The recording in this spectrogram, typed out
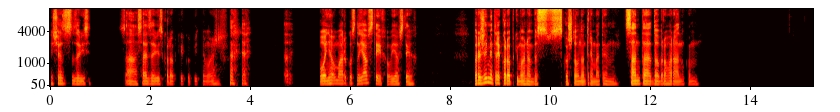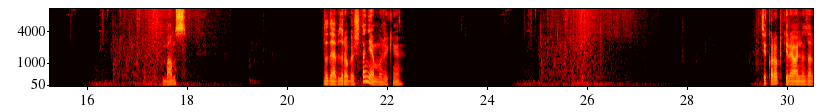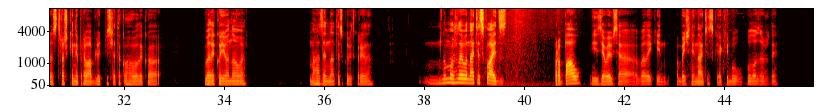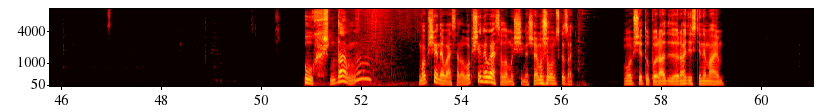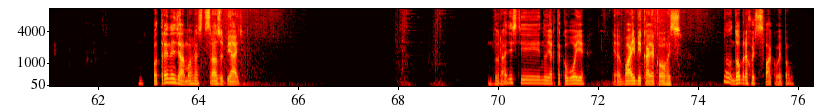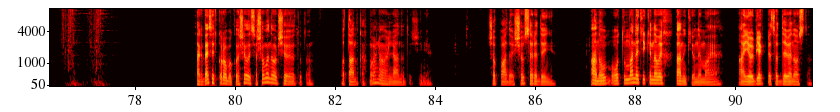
Сейчас зависит. А, сайт завис, коробки купить не можна. Поняв, Маркус. Ну я встиг, я встиг. В режимі три коробки можна безкоштовно отримати. Санта, доброго ранку. Бамс. Додеп зробиш. Та ні, мужики. Ці коробки реально зараз трошки не приваблюють після такого великого великої онови. Магазин натиску відкрили. Ну, можливо, натиск лайт пропав і з'явився великий обичний натиск, як і був, було завжди. Ух, да, ну. Взагалі не весело. Взагалі не весело, мужчина, що я можу вам сказати? Взагалі тупо рад... радісті немає. По три нельзя, можна сразу 5. Радісті, ну, як такової, е, вайбіка якогось. Ну, добре, хоч свак випав. Так, 10 коробок лишилося. Що в мене взагалі тут по танках? Можна оглянути чи ні? Що падає? Що всередині? А, ну от у мене тільки нових танків немає. А, є об'єкт 590.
